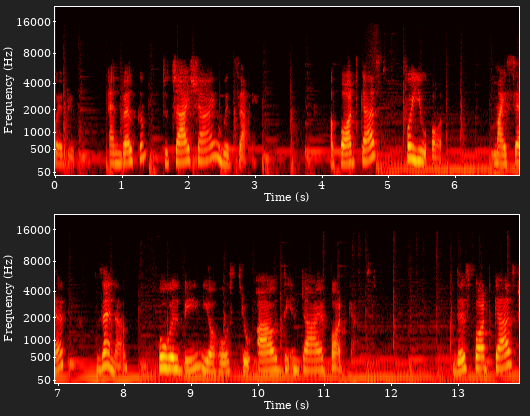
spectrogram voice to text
everyone, and welcome to Chai Shai with Zai, a podcast for you all. Myself, Zainab, who will be your host throughout the entire podcast. This podcast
